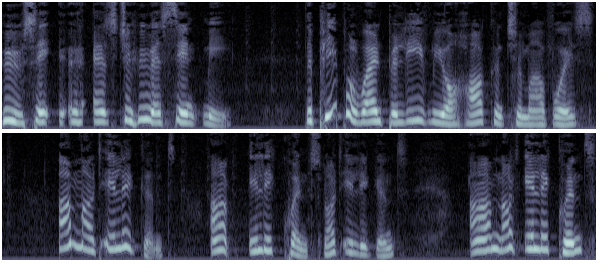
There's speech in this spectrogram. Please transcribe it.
who say, as to who has sent me? The people won't believe me or hearken to my voice. I'm not elegant. I'm eloquent, not elegant. I'm not eloquent.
